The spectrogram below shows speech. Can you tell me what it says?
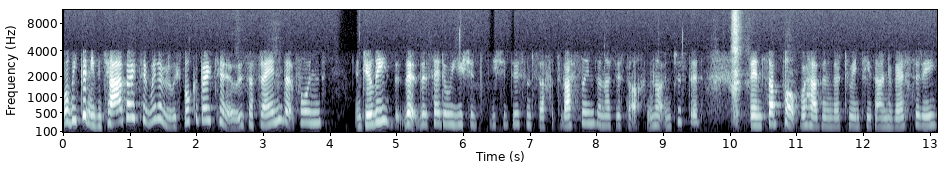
Well, we didn't even chat about it. We never really spoke about it. It was a friend that phoned, and Julie that that said, "Oh, you should you should do some stuff with the Vaselines," and I just thought, oh, "I'm not interested." then Sub Pop were having their 20th anniversary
